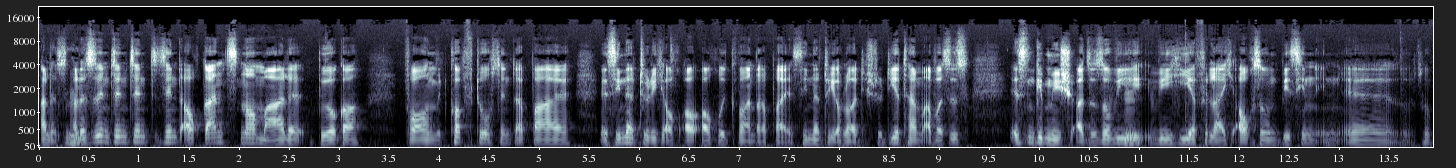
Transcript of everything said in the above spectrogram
Alles. Mhm. Alles sind, sind, sind, sind auch ganz normale Bürger, Frauen mit Kopftuch sind dabei. Es sind natürlich auch, auch, auch, Rückwanderer dabei. Es sind natürlich auch Leute, die studiert haben, aber es ist, ist ein Gemisch. Also so wie, mhm. wie hier vielleicht auch so ein bisschen in äh, so,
